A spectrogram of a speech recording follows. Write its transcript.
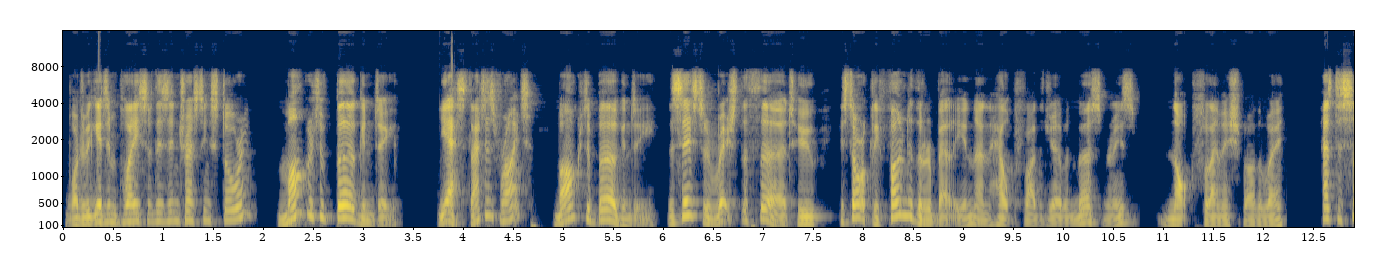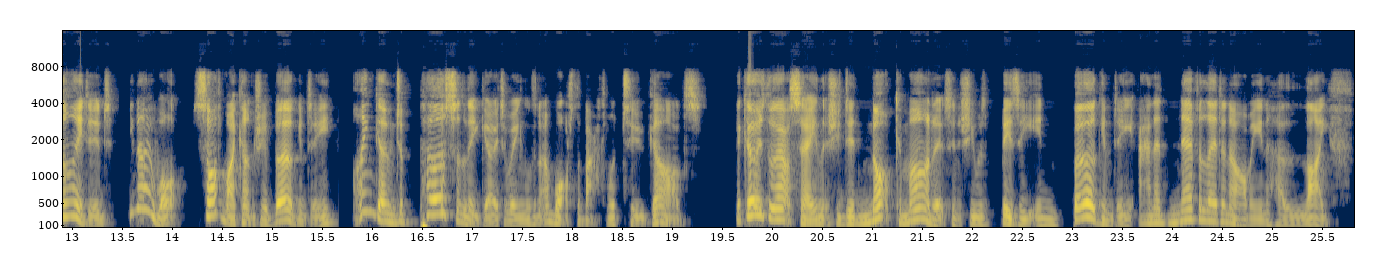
What do we get in place of this interesting story? Margaret of Burgundy. Yes, that is right. Margaret of Burgundy, the sister of Richard III, who historically funded the rebellion and helped provide the German mercenaries, not Flemish, by the way, has decided, you know what, sod my country of Burgundy, I'm going to personally go to England and watch the battle with two guards. It goes without saying that she did not command it since she was busy in Burgundy and had never led an army in her life.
